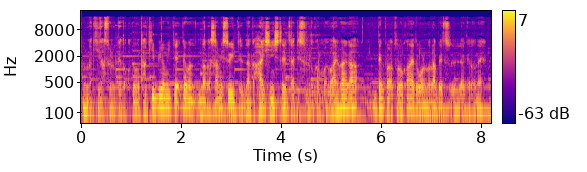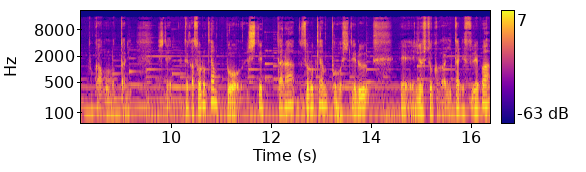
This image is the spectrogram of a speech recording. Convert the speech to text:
そんな気がするけど。でも焚き火を見てでもなんか寂しすぎてなんか配信してたりするのかも。W i f i が電波が届かないところなら別だけどね。とか思ったりして。てかソロキャンプをしてたらソロキャンプをしてる、えー、女子とかがいたりすれば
